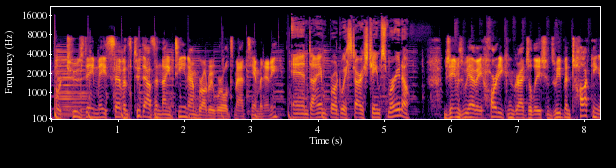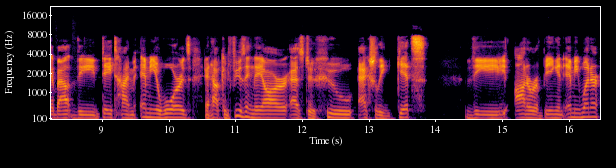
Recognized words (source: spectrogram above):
for Tuesday, May 7th, 2019. I'm Broadway World's Matt Tamanini. And I'm Broadway Stars James Marino. James, we have a hearty congratulations. We've been talking about the Daytime Emmy Awards and how confusing they are as to who actually gets the honor of being an Emmy winner.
